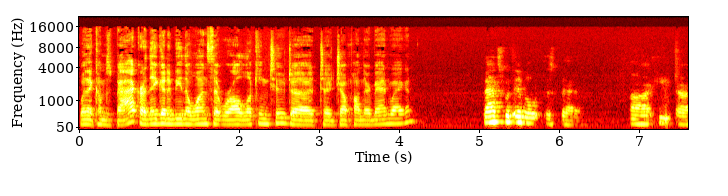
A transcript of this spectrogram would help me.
when it comes back, are they going to be the ones that we're all looking to to, to jump on their bandwagon? That's what Immelt is betting. Uh, he, uh,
